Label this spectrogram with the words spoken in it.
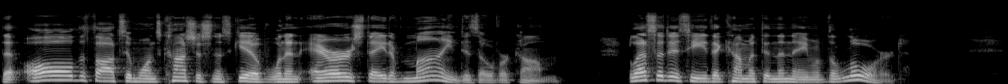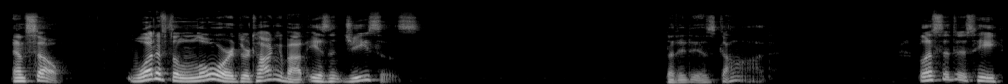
that all the thoughts in one's consciousness give when an error state of mind is overcome. Blessed is he that cometh in the name of the Lord. And so, what if the Lord they're talking about isn't Jesus, but it is God? Blessed is he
